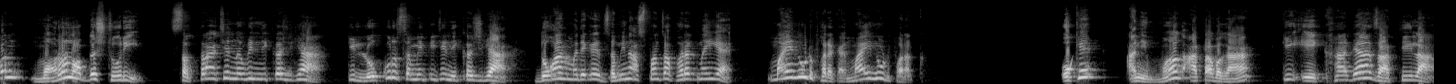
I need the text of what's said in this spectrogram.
पण मॉरल ऑफ द स्टोरी सतराचे नवीन निकष घ्या की लोकूर समितीचे निकष घ्या दोघांमध्ये काही जमीन आसमानचा फरक नाही आहे मायन्यूट फरक आहे मायन्यूट फरक. ओके? आणि मग आता बघा की एखाद्या जातीला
